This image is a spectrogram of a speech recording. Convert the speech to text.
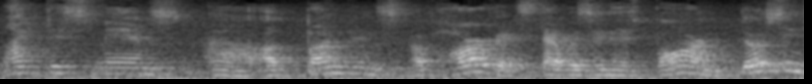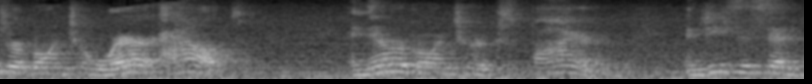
like this man's uh, abundance of harvest that was in his barn. Those things were going to wear out and they were going to expire. And Jesus said,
